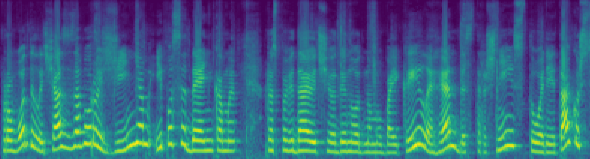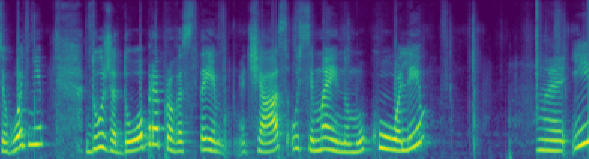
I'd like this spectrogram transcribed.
проводили час за ворожінням і посиденьками, розповідаючи один одному байки, легенди, страшні історії. Також сьогодні дуже добре провести час у сімейному колі. Е, І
